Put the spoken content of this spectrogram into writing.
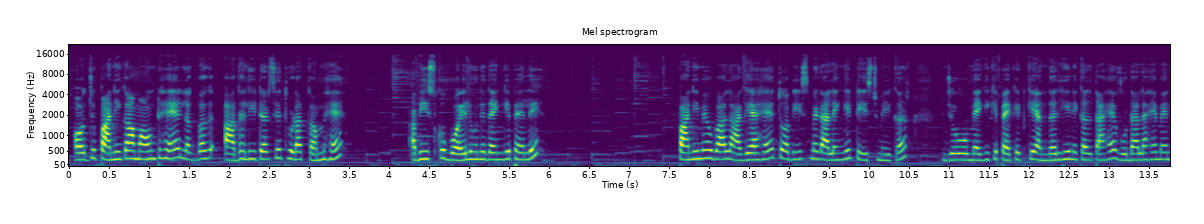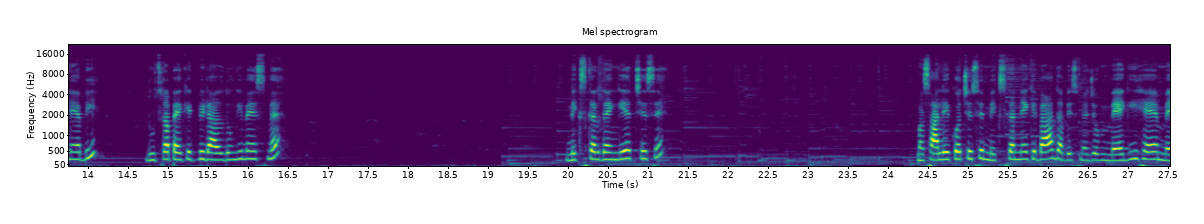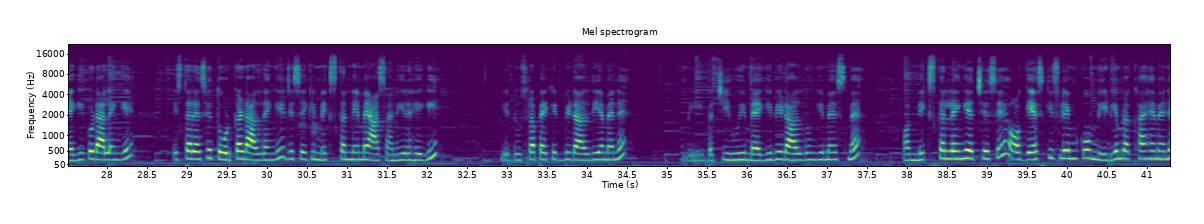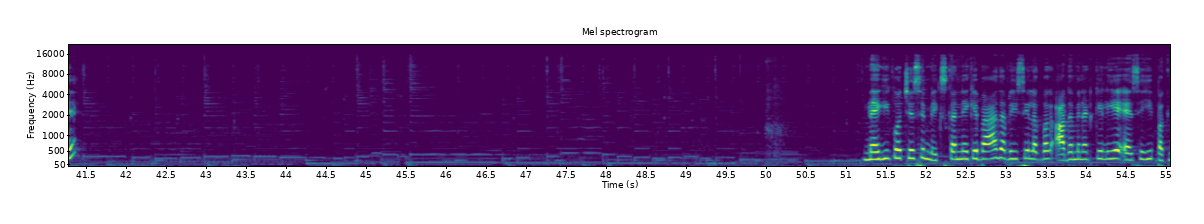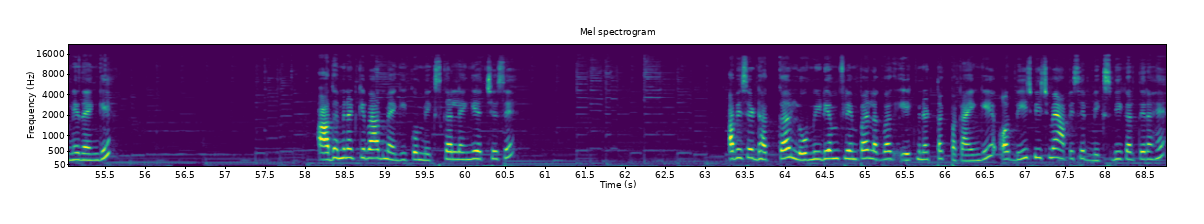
और जो पानी का अमाउंट है लगभग आधा लीटर से थोड़ा कम है। अभी इसको बॉईल होने देंगे पहले। पानी में उबाल आ गया है तो अभी इसमें डालेंगे टेस्ट मेकर जो मैगी के पैकेट के अंदर ही निकलता है, वो डाला है मैंने अभी। दूसरा पैकेट भी डाल दूँगी मैं इसमें। मिक्स कर देंगे अच्छे से। मसाले को अच्छे से मिक्स करने के बाद अब इसमें जो मैगी है, मैगी को डालेंगे। इस तरह से तोड़कर डाल देंगे, जिससे कि मिक्स करने में आसानी रहेगी। ये दूसरा पैकेट भी डाल दिया मैंने। अभी बची हुई मैगी भी डाल दूँगी मैं इसमें। और मिक्स कर लेंगे अच्छे से। और गैस की फ्लेम को मीडियम रखा है मैंने। मैगी को अच्छे से मिक्स करने के बाद अभी इसे लगभग आधा मिनट के लिए ऐसे ही पकने देंगे। आधा मिनट के बाद मैगी को मिक्स कर लेंगे अच्छे से। अब इसे ढककर लो मीडियम फ्लेम पर लगभग एक मिनट तक पकाएँगे और बीच बीच में आप इसे मिक्स भी करते रहें।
